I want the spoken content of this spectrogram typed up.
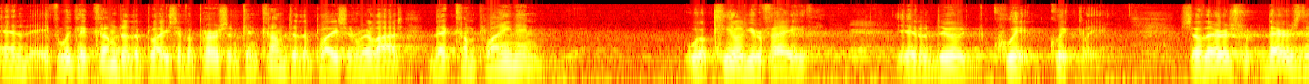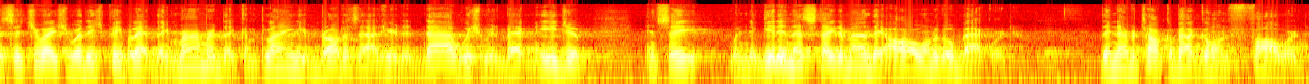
And if we could come to the place, if a person can come to the place and realize that complaining will kill your faith, it'll do it quick, quickly. So there's, there's the situation where these people at, they murmured, they complained, you brought us out here to die, wish we was back in Egypt. And see, when they get in that state of mind, they all want to go backward. They never talk about going forward.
